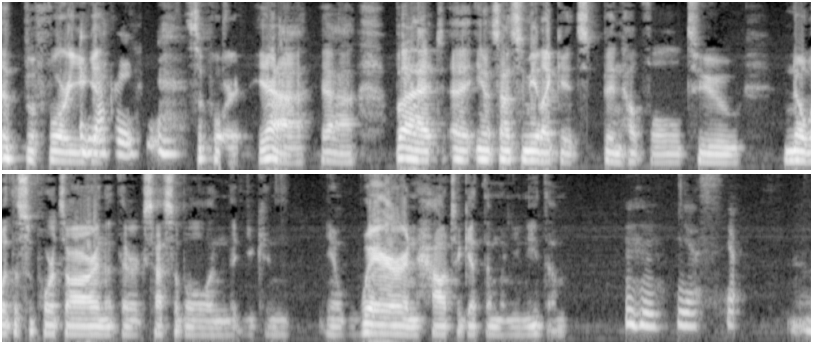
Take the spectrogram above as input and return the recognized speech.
before you exactly. get support. Yeah. Yeah. But, uh, you know, it sounds to me like it's been helpful to, know what the supports are and that they're accessible and that you can you know where and how to get them when you need them. Mm-hmm. Yes. Yep. Yeah.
